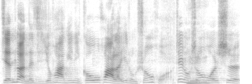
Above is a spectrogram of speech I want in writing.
简短的几句话给你勾画了一种生活，这种生活是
